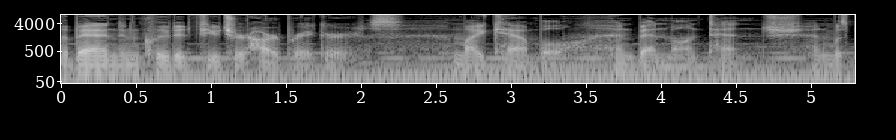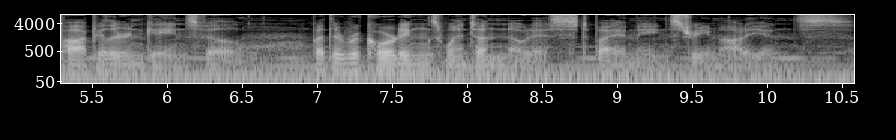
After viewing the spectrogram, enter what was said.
The band included future Heartbreakers, Mike Campbell, and Ben Tench, and was popular in Gainesville, but their recordings went unnoticed by a mainstream audience.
